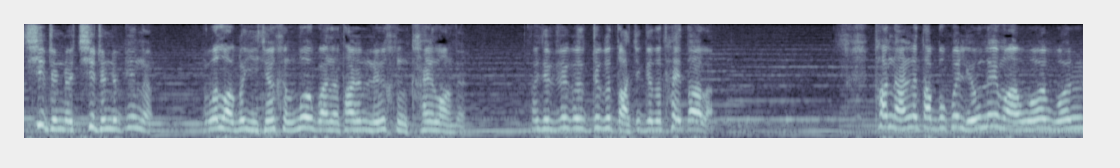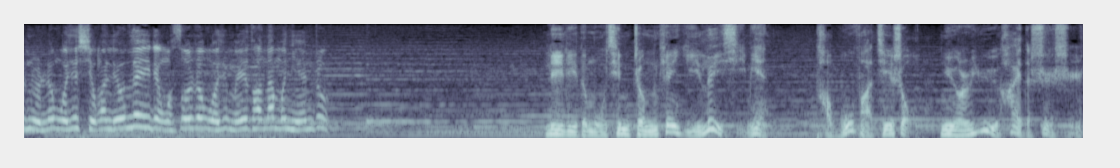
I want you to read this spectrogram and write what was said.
气成着气成着病了。我老公以前很乐观的，他人很开朗的，他就这个这个打击给他太大了。他男人他不会流泪嘛，我我女人我就喜欢流泪一点，我所以说我就没有他那么严重。丽丽的母亲整天以泪洗面，她无法接受女儿遇害的事实。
